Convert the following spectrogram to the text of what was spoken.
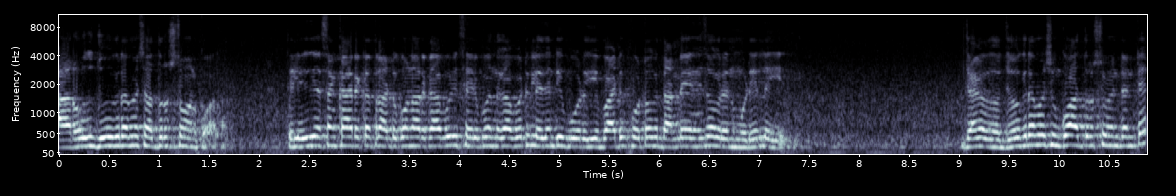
ఆ రోజు జోగి రమేష్ అదృష్టం అనుకోవాలి. తెలుగుదేశం కార్యకర్తలు అడ్డుకున్నారు కాబట్టి సరిపోయింది కాబట్టి లేదంటే ఈ ఈ పాటికి ఫోటోకి దండ వేసేసి ఒక రెండు మూడేళ్ళు అయ్యింది. జగ జోగి రమేష్ ఇంకో అదృష్టం ఏంటంటే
